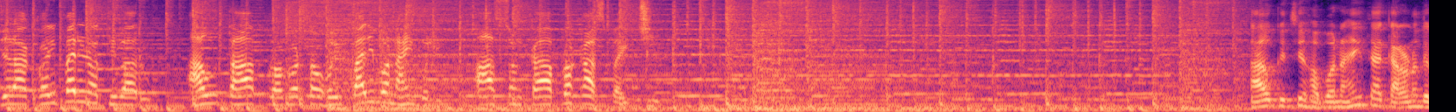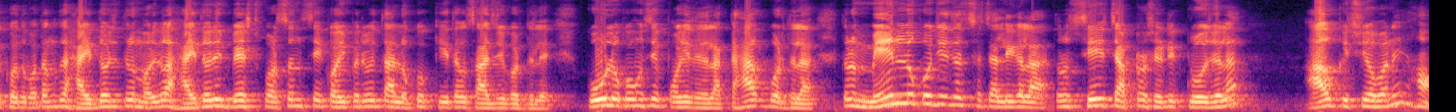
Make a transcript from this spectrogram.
जेरा कर प्रकट हो पार ना आशंका प्रकाश पाई ଆଉ କିଛି ହେବ ନାହିଁ ତା କାରଣ ଦେଖନ୍ତୁ ବର୍ତ୍ତମାନ କିନ୍ତୁ ହାଇଦର ଯେତେବେଳେ ମରିଗଲା ହାଇଦର ହିଁ ବେଷ୍ଟ ପର୍ସନ୍ ସେ କହିପାରିବ ତା ଲୋକ କିଏ ତାକୁ ସାହାଯ୍ୟ କରିଥିଲେ କେଉଁ ଲୋକଙ୍କୁ ସେ ପଇସା ଦେଇଥିଲା କାହାକୁ କରିଥିଲା ତେଣୁ ମେନ୍ ଲୋକ ଯିଏ ଚାଲିଗଲା ତେଣୁ ସେ ଚାପ୍ଟର ସେଠି କ୍ଲୋଜ୍ ହେଲା ଆଉ କିଛି ହେବନି ହଁ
